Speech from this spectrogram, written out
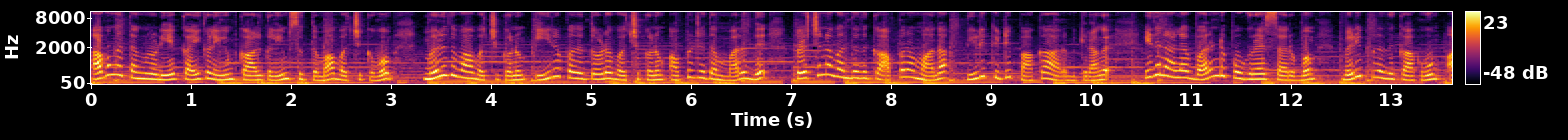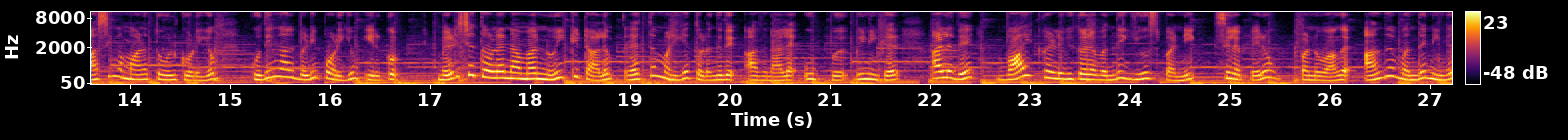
அவங்க தங்களுடைய கைகளையும் கால்களையும் சுத்தமா வச்சுக்கவும் மிருதுவா வச்சுக்கணும் ஈரப்பதத்தோட வச்சுக்கணும் அப்படின்றத மறந்து பிரச்சனை வந்ததுக்கு அப்புறமா தான் திடுக்கிட்டு பார்க்க ஆரம்பிக்கிறாங்க. இதனால வறண்டு போகிற சருமம் வெடிப்புறதுக்காகவும் அசிங்கமான தோல் கூடையும் குதிங்கால் வெடிப்போடையும் இருக்கும். வெடிச்ச நாம நொய்க்கிட்டாலும் ரத்தம் வழிய தொடங்குது. அதனால உப்பு வினிகர் அல்லது வாய் கழுவிகளை வந்து யூஸ் பண்ணி சில பேர் பண்ணுவாங்க. அதை வந்து நீங்க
